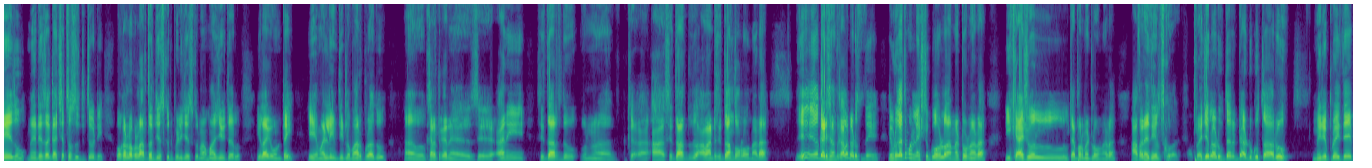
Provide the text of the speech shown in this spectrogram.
లేదు. మేము నిజంగా చిత్తశుద్ధితోటి ఒకళ్ళొకళ్ళు అర్థం చేసుకుని పెళ్ళి చేసుకున్నాం. మా జీవితాలు ఇలాగే ఉంటాయి. మళ్ళీ దీంట్లో మార్పు రాదు. కరెక్ట్గా అని సిద్ధార్థ్ ఉన్న ఆ సిద్ధార్థ్ అలాంటి సిద్ధాంతంలో ఉన్నాడా? ఏ ఏదో గడిచినంతకాలం గడుస్తుంది. ఇప్పుడు కదా మన నెక్స్ట్ ఇంకోహళ్ళు అన్నట్టు ఉన్నాడా? ఈ క్యాజువల్ టెంపర్మెంట్లో ఉన్నాడా? అతనే తేల్చుకోవాలి. ప్రజలు అడుగుతారంటే అడుగుతారు. మీరు ఎప్పుడైతే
